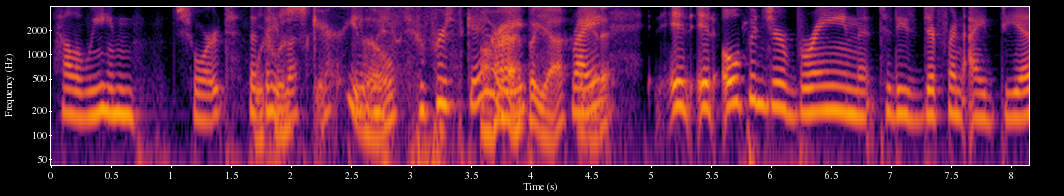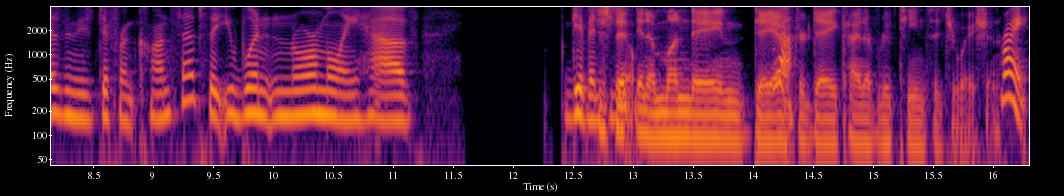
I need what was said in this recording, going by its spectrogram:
Halloween short that Which they was lo- scary, it though. was super scary. All right, but yeah, right. It. It opens your brain to these different ideas and these different concepts that you wouldn't normally have given Just in, in a mundane day Yeah. after day kind of routine situation. Right.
